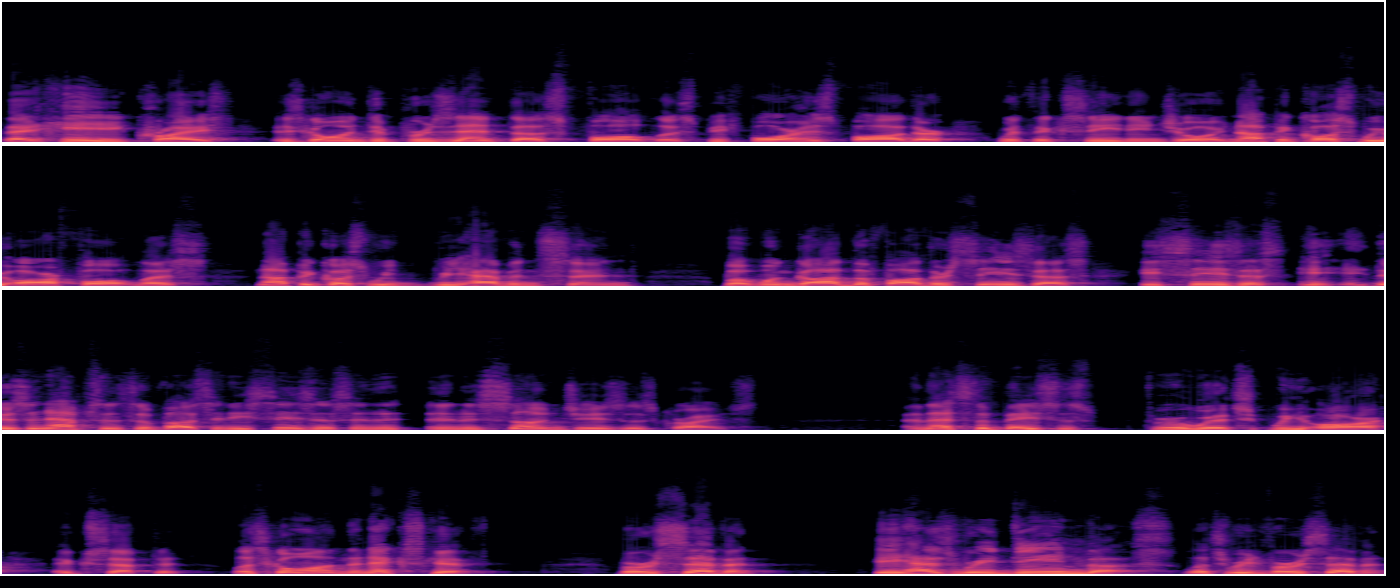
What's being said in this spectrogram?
that he, Christ, is going to present us faultless before his Father with exceeding joy. Not because we are faultless, not because we, we haven't sinned, but when God the Father sees us, he sees us, he, there's an absence of us, and he sees us in, in his Son, Jesus Christ. And that's the basis through which we are accepted. Let's go on. The next gift, verse 7. He has redeemed us. Let's read verse 7.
